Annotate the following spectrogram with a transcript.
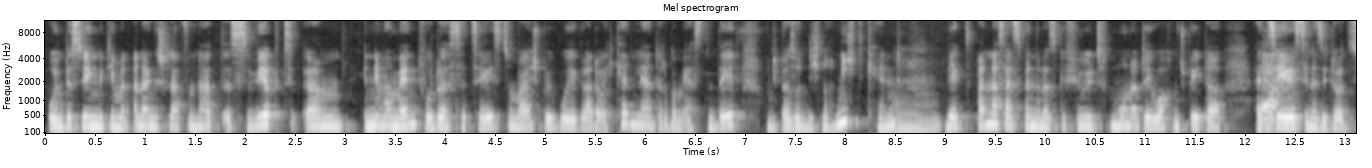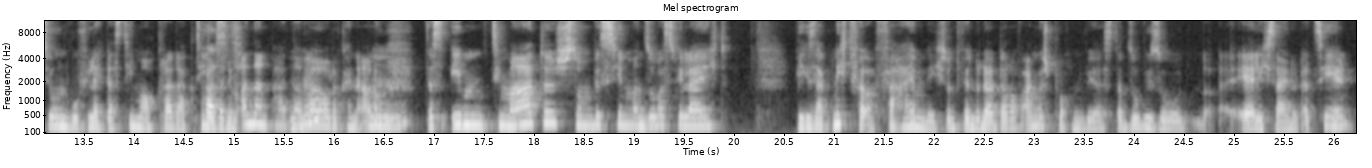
und deswegen mit jemand anderem geschlafen hat. Es wirkt ähm, in dem Moment, wo du das erzählst, zum Beispiel, wo ihr gerade euch kennenlernt oder beim ersten Date und die Person dich noch nicht kennt, mhm. wirkt es anders, als wenn du das gefühlt Monate, Wochen später erzählst ja. in einer Situation, wo vielleicht das Thema auch gerade aktiv Passt. bei dem anderen Partner mhm. war oder keine Ahnung. Mhm. Dass eben thematisch so ein bisschen man sowas vielleicht wie gesagt, nicht ver verheimlicht. Und wenn du da darauf angesprochen wirst, dann sowieso ehrlich sein und erzählen.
